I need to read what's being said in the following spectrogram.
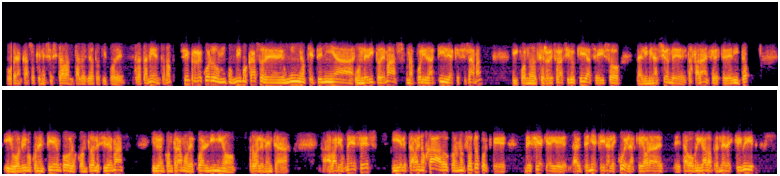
o eran casos que necesitaban tal vez de otro tipo de tratamiento, ¿no? Siempre recuerdo un, mismo caso de, un niño que tenía un dedito de más, una polidactilia que se llama, y cuando se realizó la cirugía se hizo la eliminación de esta falange de este dedito y volvimos con el tiempo, los controles y demás y lo encontramos después al niño probablemente a, a varios meses y él estaba enojado con nosotros porque decía que eh, tenía que ir a la escuela, que ahora estaba obligado a aprender a escribir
